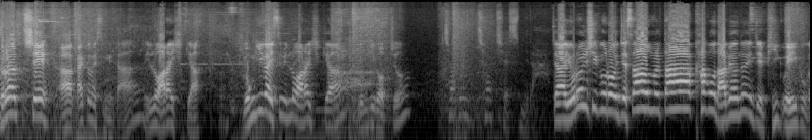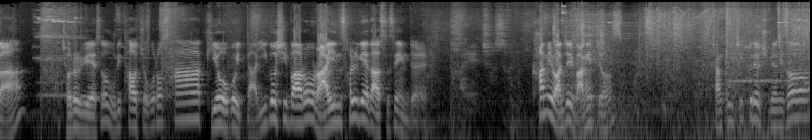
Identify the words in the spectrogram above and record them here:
그렇지. 아 깔끔했습니다. 일로 와라 이 새끼야. 용기가 있으면 일로 와라 이 새끼야. 용기가 없죠? 자, 요런 식으로 이제 싸움을 딱 하고 나면은 이제 빅 웨이브가 저를 위해서 우리 타워 쪽으로 싹 기어오고 있다. 이것이 바로 라인 설계다. 파헤쳐서 카밀 완전히 망했죠. 장풍 찌끄려주면서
